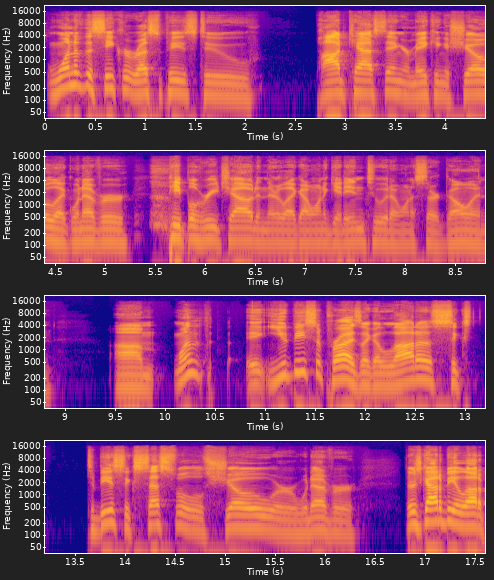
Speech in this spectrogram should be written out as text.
one of the secret recipes to podcasting or making a show like whenever people reach out and they're like i want to get into it i want to start going um one th- you'd be surprised like a lot of suc to be a successful show or whatever there's got to be a lot of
